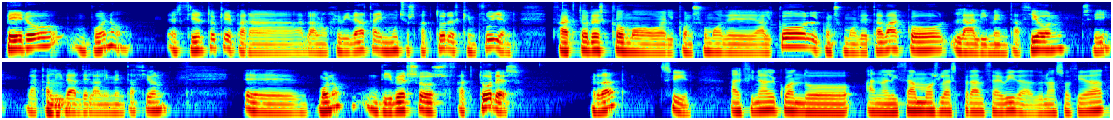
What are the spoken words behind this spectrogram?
Pero bueno, es cierto que para la longevidad hay muchos factores que influyen. Factores como el consumo de alcohol, el consumo de tabaco, la alimentación, sí, la calidad mm. de la alimentación. Eh, bueno, diversos factores, ¿verdad? Sí, al final cuando analizamos la esperanza de vida de una sociedad,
